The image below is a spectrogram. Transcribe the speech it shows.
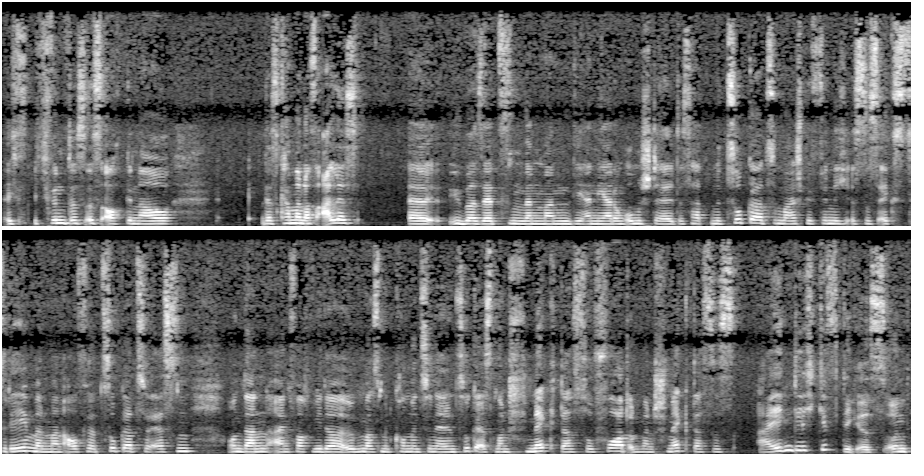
ich, ich finde, das ist auch genau, das kann man auf alles äh, übersetzen, wenn man die Ernährung umstellt. Das hat mit Zucker zum Beispiel, finde ich, ist es extrem, wenn man aufhört, Zucker zu essen und dann einfach wieder irgendwas mit konventionellem Zucker isst. Man schmeckt das sofort und man schmeckt, dass es eigentlich giftig ist und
